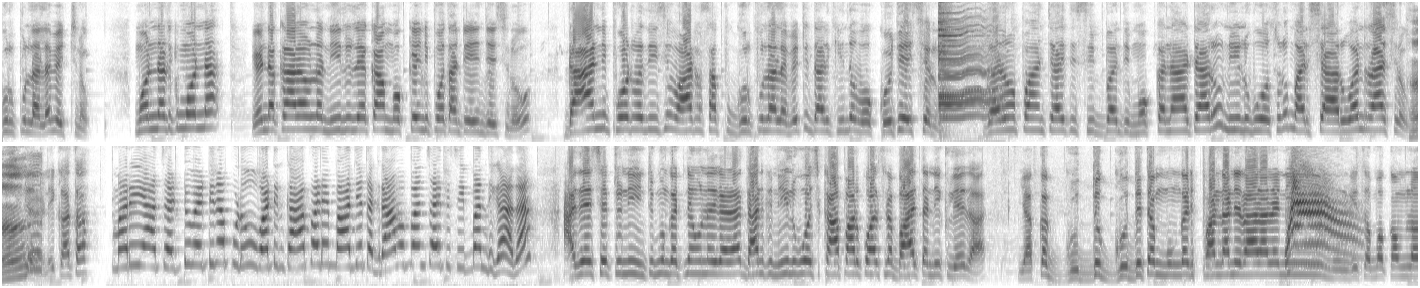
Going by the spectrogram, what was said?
గ్రూపులలో పెట్టినావు. మొన్నటికి మొన్న ఎండాకాలంలో నీళ్ళు లేక మొక్క ఎండిపోతా అంటే ఏం చేసినావు దాన్ని ఫోటో తీసి వాటర్ సప్ గ్రూపులలో పెట్టి దాని కింద ఓ కొటేషన్ గర్వ పంచాయతీ సిబ్బంది మొక్క నాటారు నీళ్ళు పోసుడు మరిచారు అని నీ కథ? మరి ఆ చెట్టు పెట్టినప్పుడు వాటిని కాపాడే బాధ్యత గ్రామ పంచాయతీ సిబ్బంది కాదా? అదే చెట్టు నీ ఇంటి ముంగట్నే ఉన్నది కదా దానికి నీళ్ళు పోసి కాపాడుకోవాల్సిన బాధ్యత నీకు లేదా? ఎక్క గుద్దు గుద్దితే ముంగటి పండని రాలని ముంగిత ముఖంలో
